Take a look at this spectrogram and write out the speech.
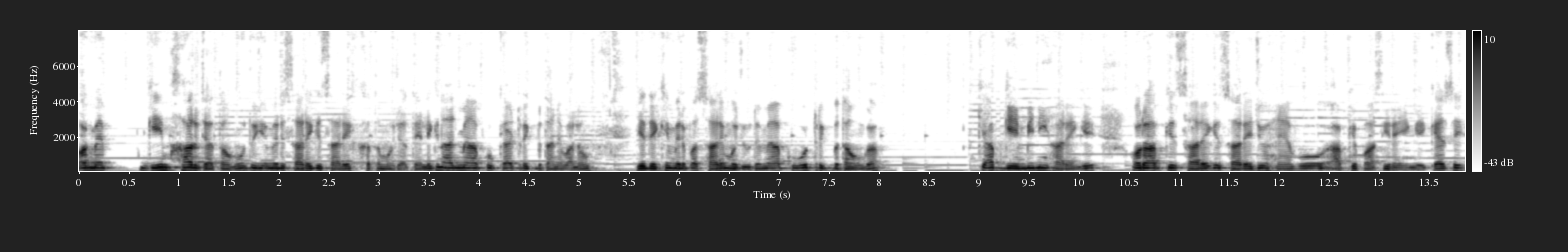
और मैं गेम हार जाता हूँ तो ये मेरे सारे के सारे ख़त्म हो जाते हैं। लेकिन आज मैं आपको क्या ट्रिक बताने वाला हूँ, ये देखिए मेरे पास सारे मौजूद हैं, मैं आपको वो ट्रिक बताऊँगा कि आप गेम भी नहीं हारेंगे, और आपके सारे के सारे जो हैं, वो आपके पास ही रहेंगे। कैसे?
